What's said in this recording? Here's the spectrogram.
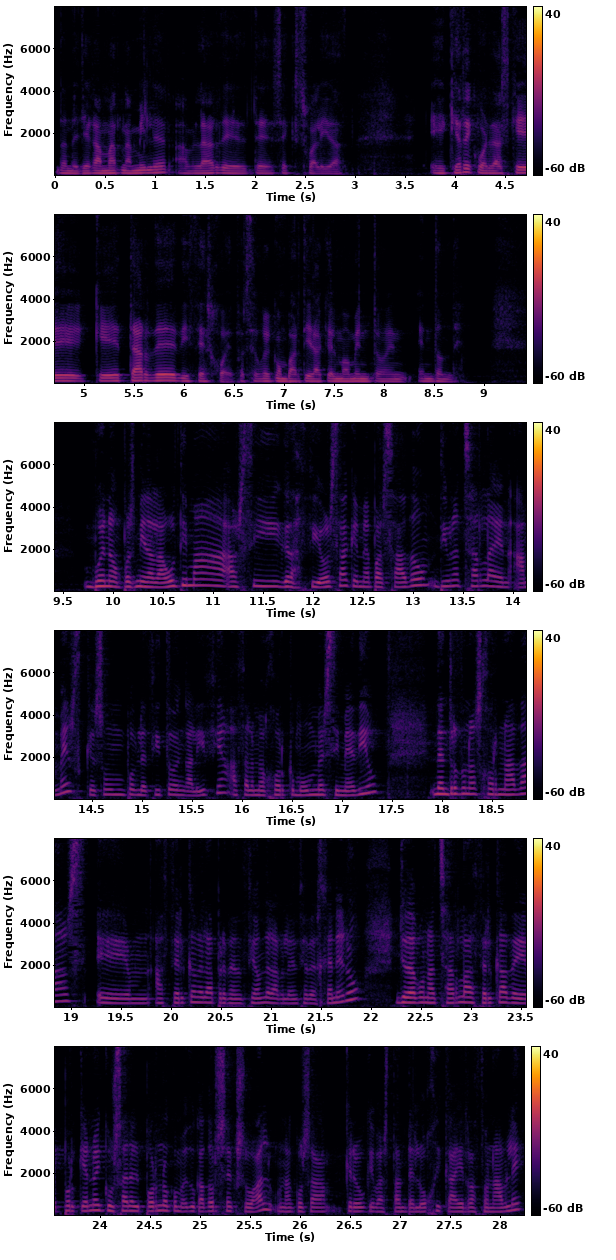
donde llega Marna Miller a hablar de, sexualidad. Eh, ¿Qué recuerdas? ¿Qué, ¿Qué, tarde dices, joder, pues tengo que compartir aquel momento en, en dónde? Bueno, pues mira, la última así graciosa que me ha pasado, di una charla en Ames, que es un pueblecito en Galicia, hace a lo mejor como un mes y medio, dentro de unas jornadas em, acerca de la prevención de la violencia de género. Yo daba una charla acerca de por qué no hay que usar el porno como educador sexual, una cosa creo que bastante lógica y razonable,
